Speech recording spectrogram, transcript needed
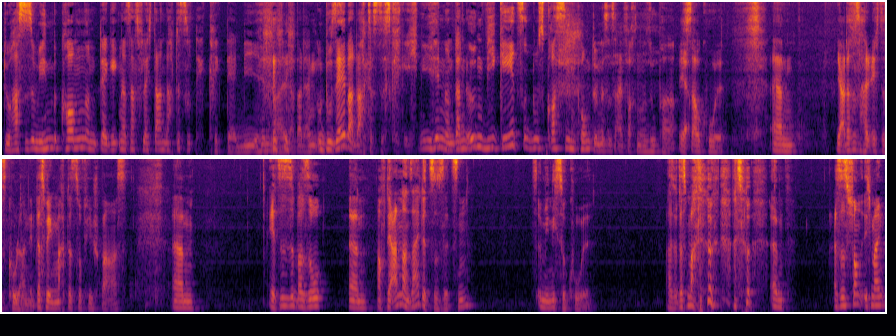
du hast es irgendwie hinbekommen und der Gegner saß vielleicht da und dachtest so, der kriegt der nie hin halt. Aber dann, und du selber dachtest, das kriege ich nie hin. Und dann irgendwie geht's und du scorst sieben Punkte und es ist einfach nur super. Ja. Sau cool. Ähm, ja, das ist halt echt das Coole an dem. Deswegen macht das so viel Spaß. Ähm, jetzt ist es aber so, ähm, auf der anderen Seite zu sitzen, ist irgendwie nicht so cool. Also das macht, also ähm, es ist schon, ich meine,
